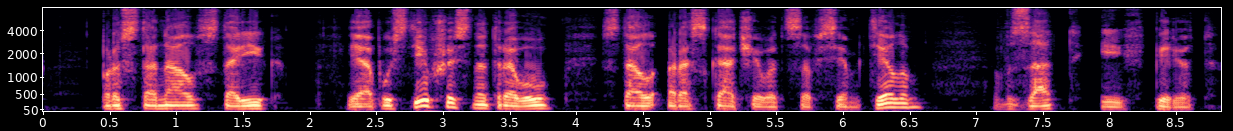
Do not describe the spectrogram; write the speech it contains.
— простонал старик и, опустившись на траву, стал раскачиваться всем телом взад и вперед.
